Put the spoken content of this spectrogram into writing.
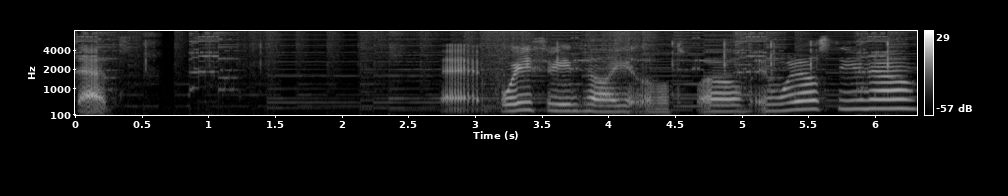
stats. At 43 until I get level 12. And what else do you know?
